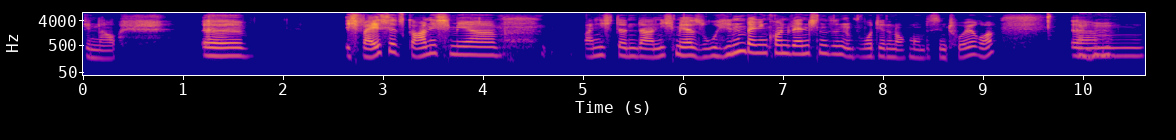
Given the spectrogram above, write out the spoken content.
Genau. Äh, ich weiß jetzt gar nicht mehr, wann ich dann da nicht mehr so hin bei den Conventions sind. Wurde ja dann auch mal ein bisschen teurer. Mhm. Ähm,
